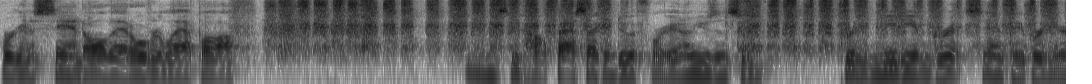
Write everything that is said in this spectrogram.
We're going to sand all that overlap off. Let me see how fast I can do it for you. And I'm using some pretty medium grit sandpaper here.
